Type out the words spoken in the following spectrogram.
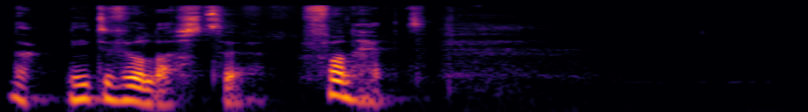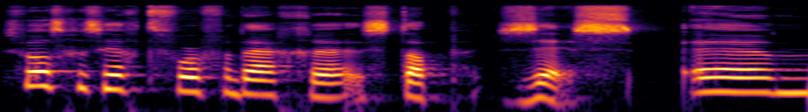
nou, niet te veel last van hebt. Zoals gezegd, voor vandaag stap 6. Um, ehm,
